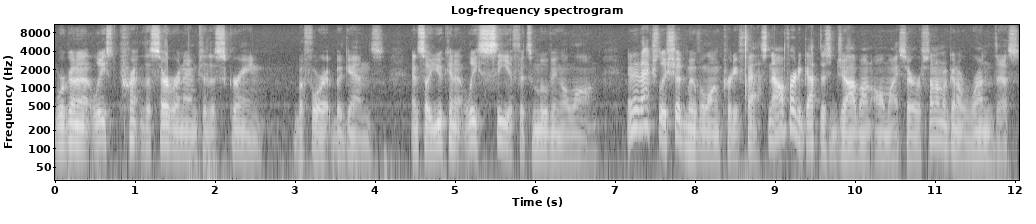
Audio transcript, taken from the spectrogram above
we're going to at least print the server name to the screen before it begins. And so you can at least see if it's moving along. And it actually should move along pretty fast. Now, I've already got this job on all my servers, so I'm going to run this.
